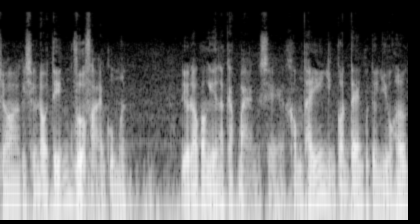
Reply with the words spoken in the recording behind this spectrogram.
cho cái sự nổi tiếng vừa phải của mình. Điều đó có nghĩa là các bạn sẽ không thấy những content của tôi nhiều hơn.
